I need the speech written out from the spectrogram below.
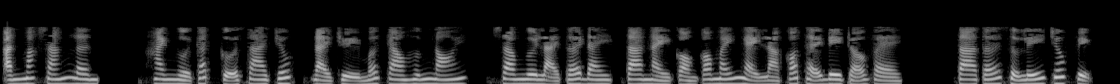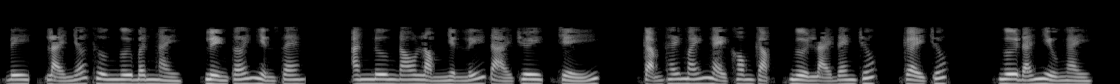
ánh mắt sáng lên. Hai người cách cửa xa chút, Đại trụy mới cao hứng nói, sao ngươi lại tới đây, ta này còn có mấy ngày là có thể đi trở về. Ta tới xử lý trước việc đi, lại nhớ thương ngươi bên này, liền tới nhìn xem. Anh nương đau lòng nhìn Lý Đại Truy, chỉ cảm thấy mấy ngày không gặp, người lại đen chút, gầy chút. Ngươi đã nhiều ngày,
